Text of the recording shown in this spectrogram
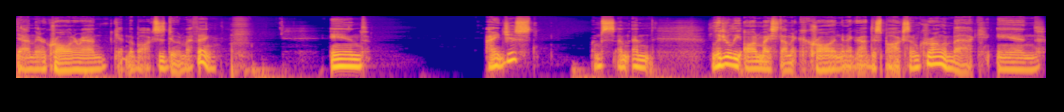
down there crawling around, getting the boxes, doing my thing. And I just, I'm, I'm, I'm literally on my stomach crawling, and I grab this box and I'm crawling back, and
